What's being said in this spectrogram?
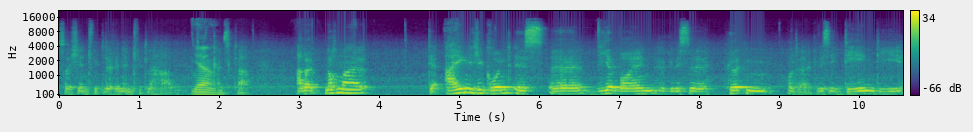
solche Entwicklerinnen und Entwickler haben. Ja. Ganz klar. Aber nochmal, der eigentliche Grund ist, wir wollen gewisse Hürden oder gewisse Ideen, die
